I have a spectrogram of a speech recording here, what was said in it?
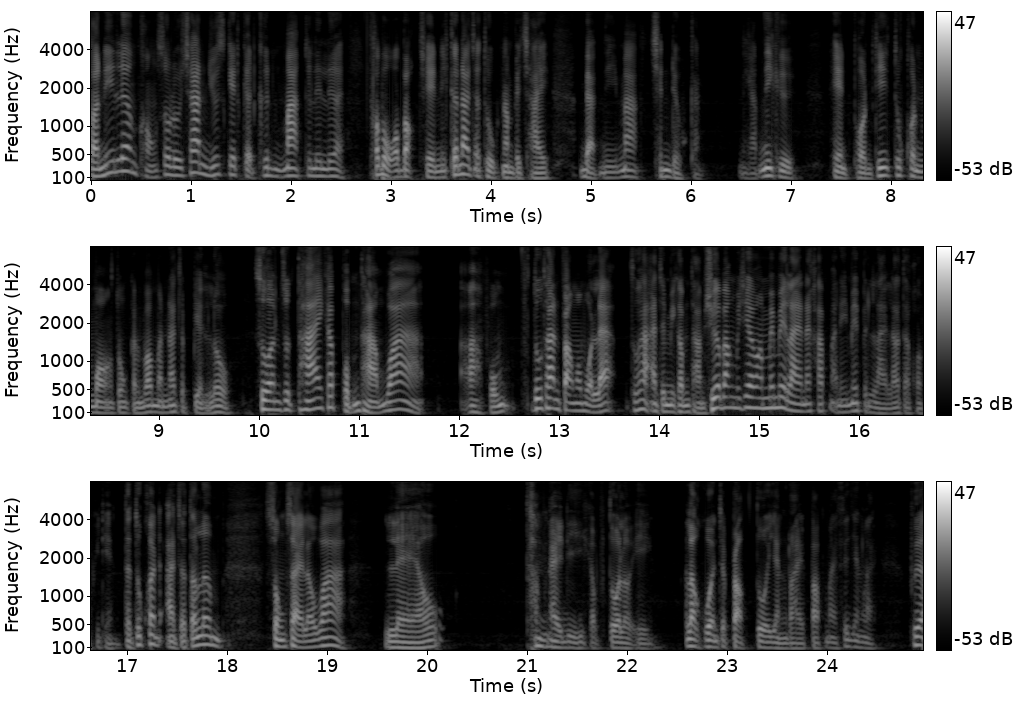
ตอนนี้เรื่องของ solution use case เกิดขึ้นมากขึ้นเรื่อยๆ เขาบอกว่าบล็อกเชนนี้ก็น่าจะถูกนำไปใช้แบบนี้มากเช่นเดียวกันนะครับนี่คือ เหตุผลที่ทุกคนมองตรงกันว่ามันน่าจะเปลี่ยนโลก ส่วนสุดท้ายครับผมถามว่าอะผมทุกท่านฟังมาหมดแล้ว ทุกท่านอาจจะมีคำถามเชื่อบ้างไม่เชื่อบ้างไม่เป็นไรนะครับ อันนี้ไม่เป็นไรแล้วแต่ความคิดเห็น แต่ทุกคนอาจจะต้องเริ่มสงสัยแล้วว่าแล้วทำไงดีกับตัวเราเอง เราควรจะปรับตัวอย่างไร ปรับไมซ์เซ็ตอย่างไร เพื่อ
